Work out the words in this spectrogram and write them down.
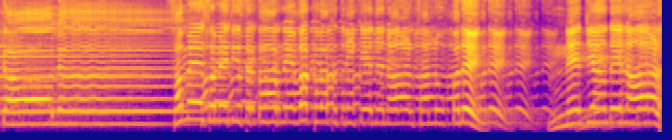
ਅਕਾਲ। ਸਮੇਂ-ਸਮੇਂ ਦੀ ਸਰਕਾਰ ਨੇ ਵੱਖ-ਵੱਖ ਤਰੀਕੇ ਦੇ ਨਾਲ ਸਾਨੂੰ ਕਦੇ ਨੇਜਿਆਂ ਦੇ ਨਾਲ,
